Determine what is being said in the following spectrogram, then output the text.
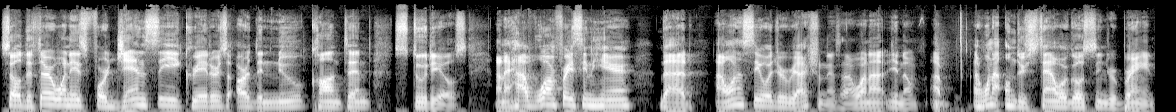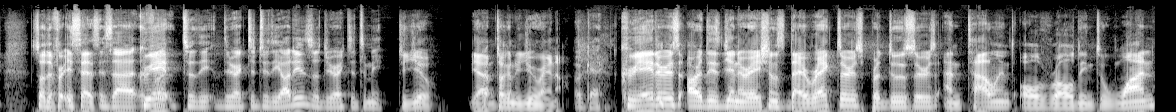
So the third one is for Gen Z creators are the new content studios. And I have one phrase in here that I want to see what your reaction is. I want to, you know, I, I want to understand what goes in your brain. So the it says Is that create to the directed to the audience or directed to me? to you. Yeah, I'm talking to you right now. Okay. Creators are this generation's directors, producers, and talent all rolled into one,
